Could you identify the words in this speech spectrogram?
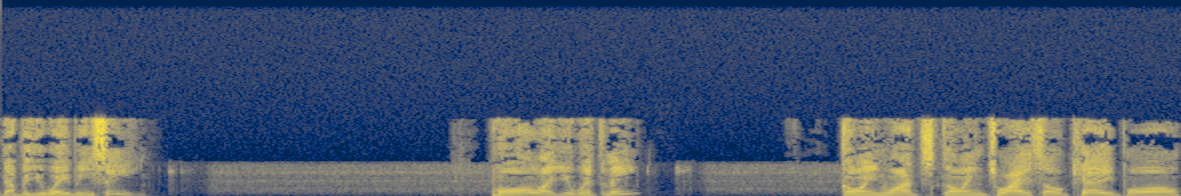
WABC. Paul, are you with me? Going once, going twice. Okay, Paul.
